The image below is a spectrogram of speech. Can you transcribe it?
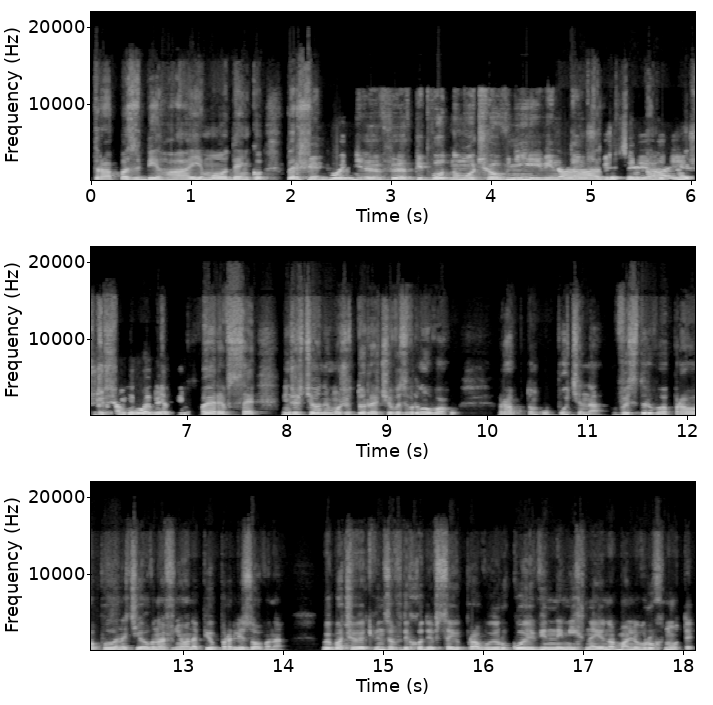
трапа збігає, молоденько. Перший Підводні, в підводному човні він Так, там щось звичайно, там, щось певні атмосфери, все. Він же цього не може. До речі, ви звернули увагу. Раптом у Путіна виздоровила права на тіла. Вона ж в нього напівпаралізована. Ви бачили, як він завжди ходив з цією правою рукою, він не міг нею нормально врухнути.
